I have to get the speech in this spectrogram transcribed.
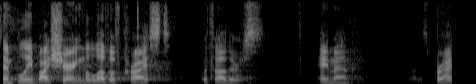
simply by sharing the love of Christ with others. Amen. Let us pray.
